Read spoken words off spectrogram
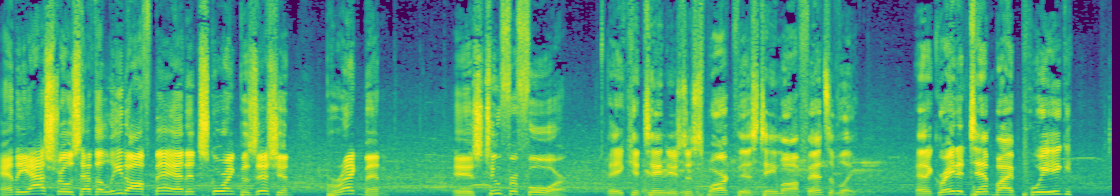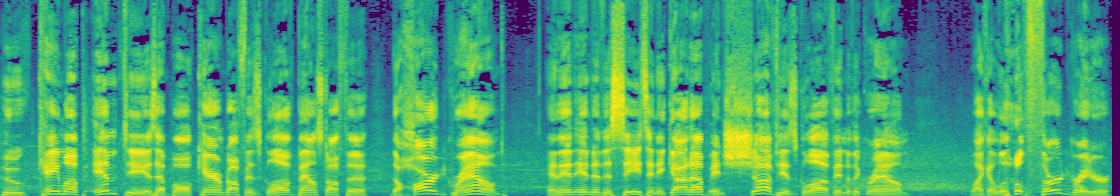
And the Astros have the leadoff man in scoring position. Bregman is two for four. He continues to spark this team offensively. And a great attempt by Puig who came up empty as that ball caromed off his glove, bounced off the, the hard ground, and then into the seats. And he got up and shoved his glove into the ground like a little third grader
